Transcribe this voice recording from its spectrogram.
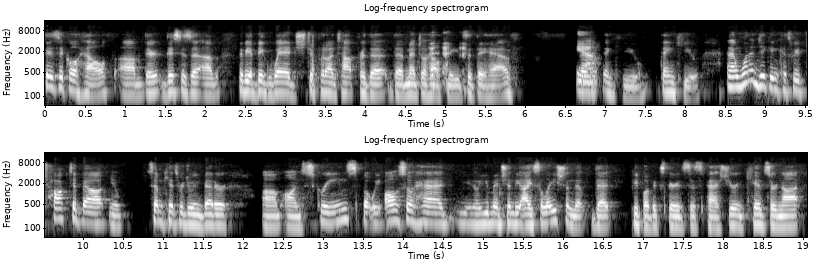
physical health. Um, there, this is a, a, maybe a big wedge to put on top for the the mental health needs that they have. Yeah. Thank you. Thank you. And I want to dig in because we've talked about you know some kids were doing better um, on screens, but we also had you know you mentioned the isolation that that people have experienced this past year, and kids are not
